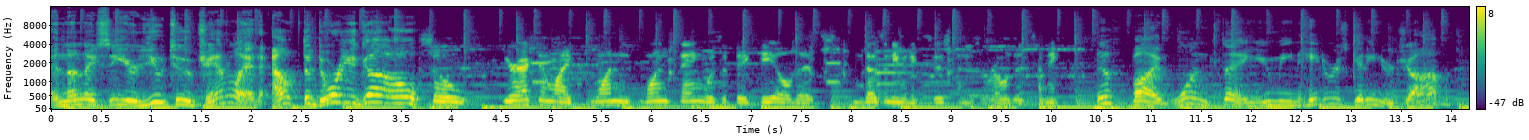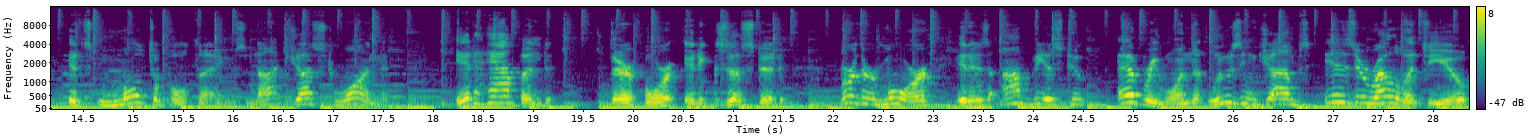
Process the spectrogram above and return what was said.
And then they see your YouTube channel and out the door you go. So you're acting like one one thing was a big deal that doesn't even exist and is irrelevant to me. If by one thing you mean haters getting your job, it's multiple things, not just one. It happened, therefore it existed. Furthermore, it is obvious to everyone that losing jobs is irrelevant to you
